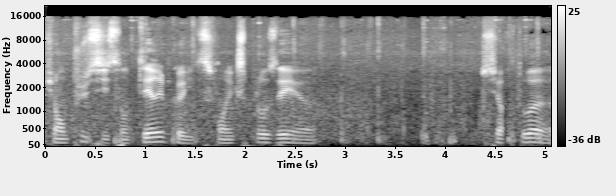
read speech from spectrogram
Puis en plus, ils sont terribles quand ils se font exploser euh, sur toi. euh.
